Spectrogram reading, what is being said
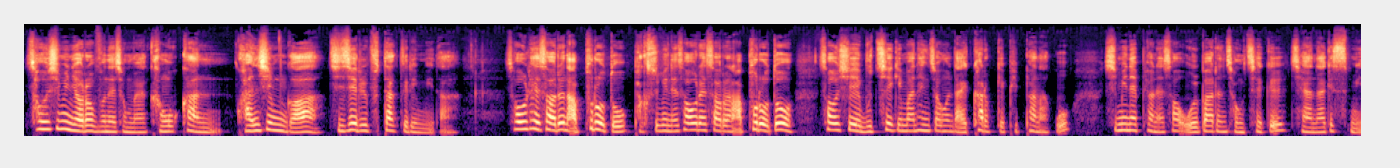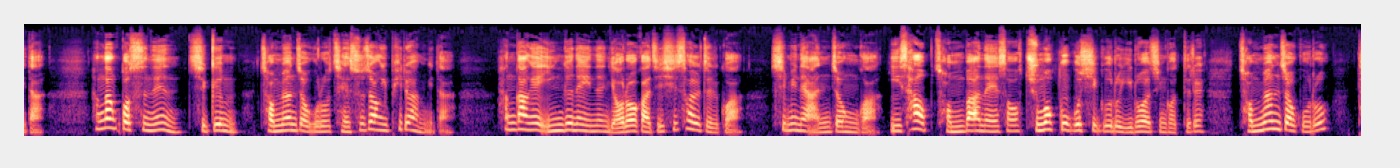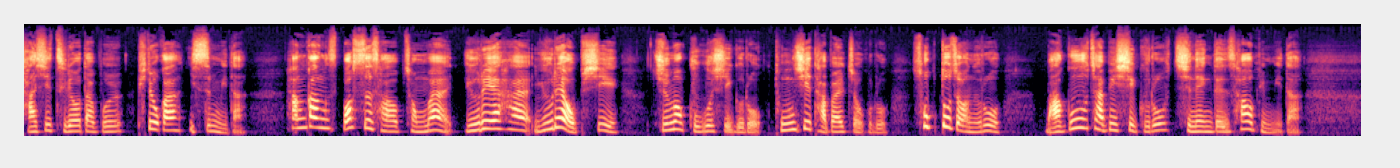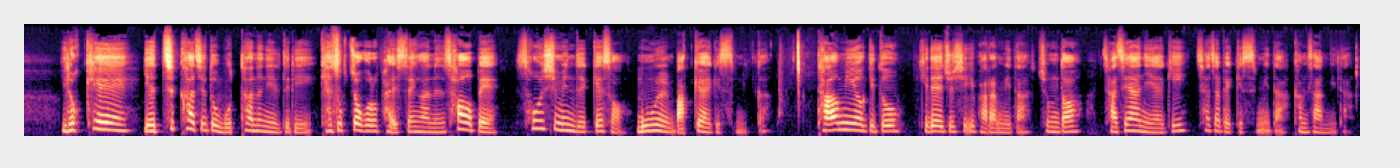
서울 시민 여러분의 정말 강력한 관심과 지지를 부탁드립니다. 서울 해설은 앞으로도 박수빈의 서울 해설은 앞으로도 서울시의 무책임한 행정을 날카롭게 비판하고 시민의 편에서 올바른 정책을 제안하겠습니다. 한강버스는 지금 전면적으로 재수정이 필요합니다. 한강의 인근에 있는 여러 가지 시설들과 시민의 안전과 이 사업 전반에서 주먹구구식으로 이루어진 것들을 전면적으로 다시 들여다볼 필요가 있습니다. 한강 버스 사업 정말 유례할 유례 없이 주먹구구식으로 동시다발적으로 속도전으로 마구잡이식으로 진행된 사업입니다. 이렇게 예측하지도 못하는 일들이 계속적으로 발생하는 사업에 서울 시민들께서 몸을 맡겨야겠습니까? 다음 이야기도 기대해 주시기 바랍니다. 좀 더 자세한 이야기 찾아뵙겠습니다. 감사합니다.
